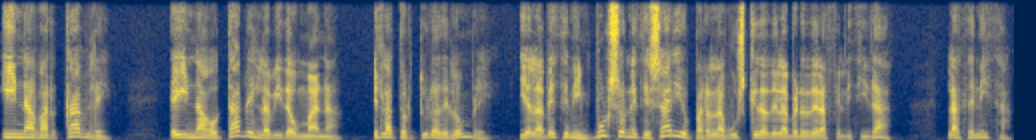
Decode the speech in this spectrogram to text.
inabarcable e inagotable en la vida humana, es la tortura del hombre, y a la vez el impulso necesario para la búsqueda de la verdadera felicidad. La ceniza,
